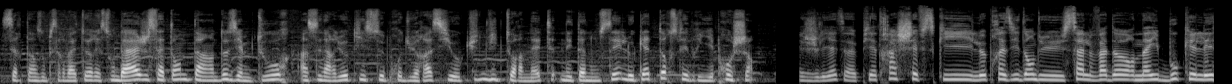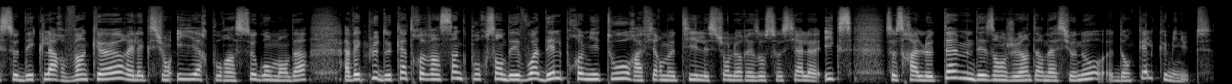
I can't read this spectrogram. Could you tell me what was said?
Certains observateurs et sondages s'attendent à un deuxième tour, un scénario qui se produira si aucune victoire nette n'est annoncée le 14 février prochain. Juliette Pietraszewski, le président du Salvador, Naïb Bukele, se déclare vainqueur. Élection hier pour un second mandat avec plus de 85% des voix dès le premier tour, affirme-t-il sur le réseau social X. Ce sera le thème des enjeux internationaux dans quelques minutes.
